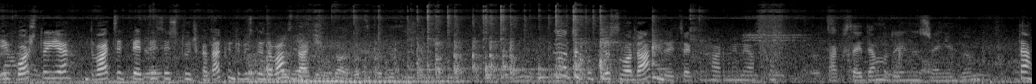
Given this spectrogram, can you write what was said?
І коштує 25 тисяч штучка, так? Він тобі ж не давав здачі? Ну, типу, плюс вода. Дивіться, яке гарне м'ясо. Так, все, йдемо до з Жені. Так.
